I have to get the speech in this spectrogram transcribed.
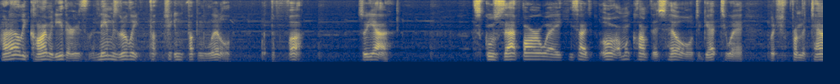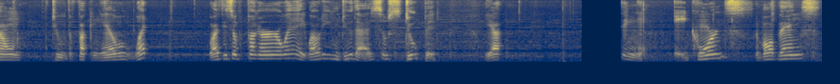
How the hell he climb it either? His name is literally Chicken fucking Little. What the fuck? So yeah, school's that far away. He decides, oh, I'm gonna climb this hill to get to it. Which from the town to the fucking hill? What? Why is he so fucking away? Why would he even do that? He's so stupid. Yeah. Acorns, of all things.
